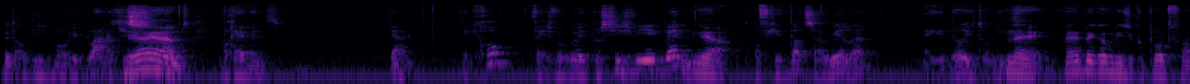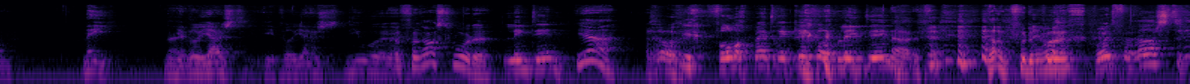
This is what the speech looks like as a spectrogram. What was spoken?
met al die mooie plaatjes komt. Op een gegeven moment, ja, denk ik, goh, Facebook weet precies wie ik ben. ja. Of je dat zou willen, nee, dat wil je toch niet? Nee, daar ben ik ook niet zo kapot van. Nee, Nee. Je, wil juist, je wil juist nieuwe... Eh, Verrast worden. LinkedIn. Ja, Volg Patrick Kikker op LinkedIn. nou, dank voor de plug. wordt- Word verrast.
